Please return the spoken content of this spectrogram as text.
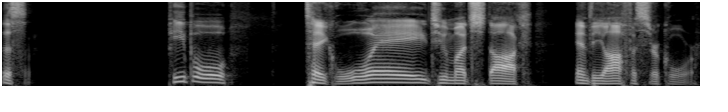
Listen, people take way too much stock in the officer corps.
